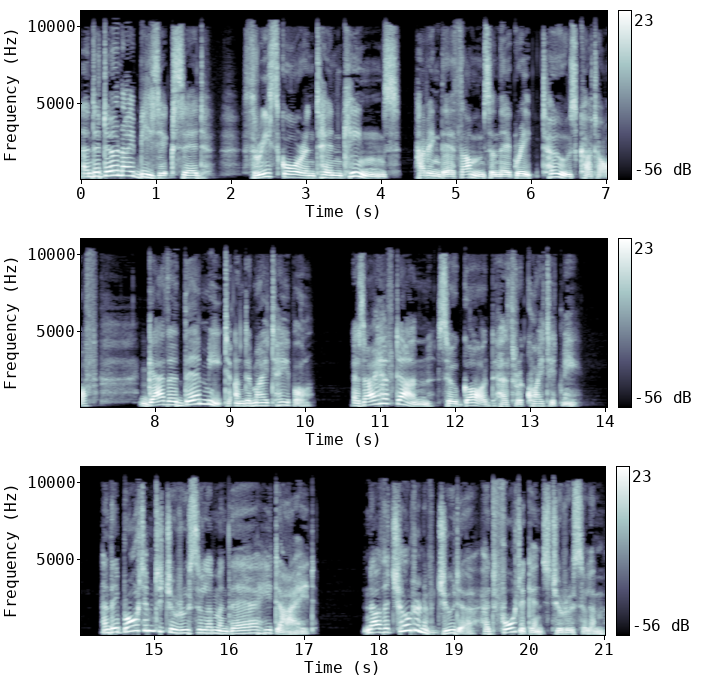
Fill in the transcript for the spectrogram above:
And Adoni Bezek said, Threescore and ten kings, having their thumbs and their great toes cut off, gathered their meat under my table. As I have done, so God hath requited me. And they brought him to Jerusalem, and there he died. Now the children of Judah had fought against Jerusalem,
